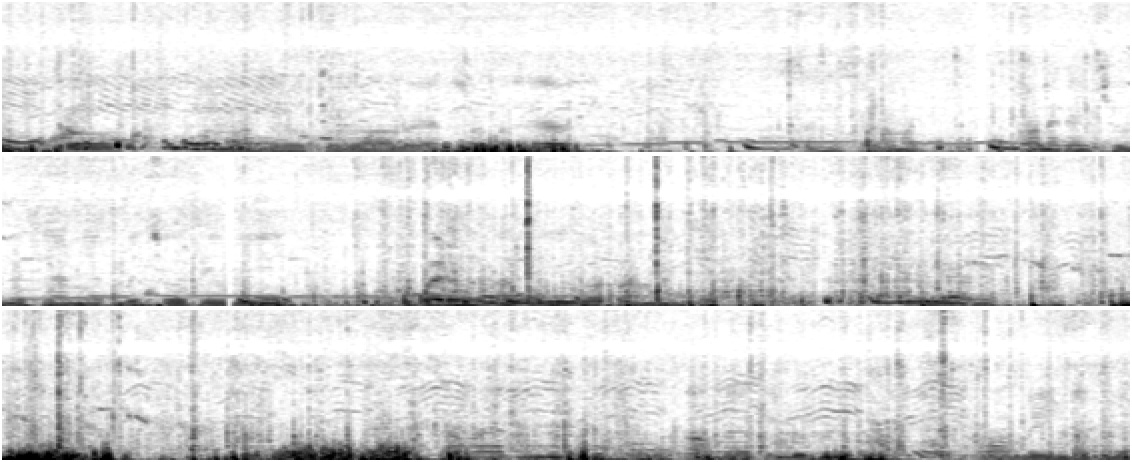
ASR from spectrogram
મિત્રો આમાં જો તો આવડો એક છોકરો છે સહી સલામત આને કંઈ થયું નથી હતું એ ઉપાડ્યું હતું ગોટવાનું છે ઈંડું પડ્યું છે. આ બે ઈંડા તો છે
